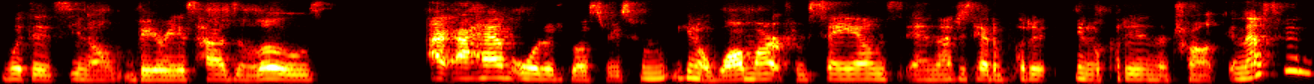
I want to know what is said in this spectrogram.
with its, you know, various highs and lows, I, I, have ordered groceries from, you know, Walmart, from Sam's, and I just had to put it, you know, put it in the trunk. And that's been,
